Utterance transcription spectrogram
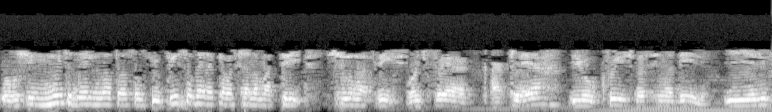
eu gostei muito dele na atuação do filme, principalmente naquela cena Matrix, estilo Matrix, onde foi a, Claire e o Chris pra cima dele. E ele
